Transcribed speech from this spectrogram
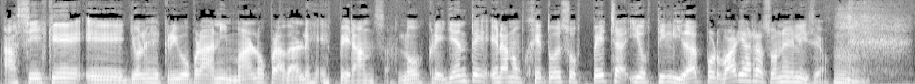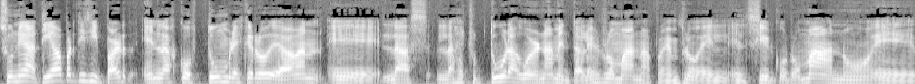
Así es que eh, yo les escribo para animarlos, para darles esperanza. Los creyentes eran objeto de sospecha y hostilidad por varias razones, Eliseo. Mm. Su negativa a participar en las costumbres que rodeaban eh, las, las estructuras gubernamentales romanas, por ejemplo, el, el circo romano, eh,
